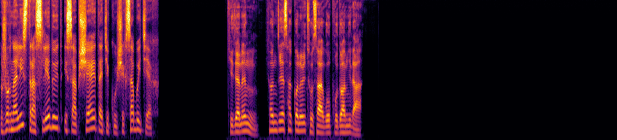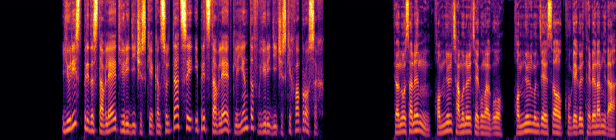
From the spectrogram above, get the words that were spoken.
Журналист расследует и сообщает о текущих событиях. 기자는 현재 사건을 조사하고 보도합니다. Юрист предоставляет юридические консультации и представляет клиентов в юридических вопросах. 변호사는 법률 자문을 제공하고 법률 문제에서 고객을 대변합니다.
